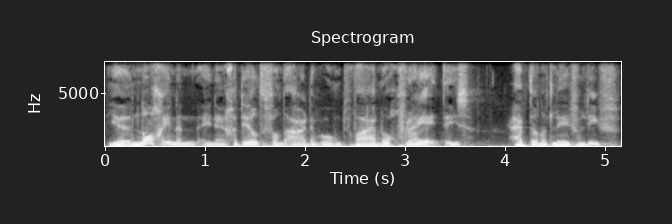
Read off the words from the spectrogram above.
je nog in een, in een gedeelte van de aarde woont... waar nog vrijheid is, heb dan het leven lief.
